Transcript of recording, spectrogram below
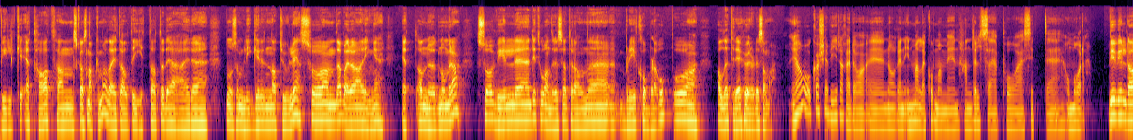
hvilken etat han skal snakke med. Det er ikke alltid gitt at det er eh, noe som ligger naturlig, så det er bare å ringe et av nødnumra. Så vil eh, de to andre sentralene bli kobla opp, og alle tre hører det samme. Ja, og hva skjer videre da, eh, når en innmelder kommer med en hendelse på eh, sitt eh, område? Vi vil da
